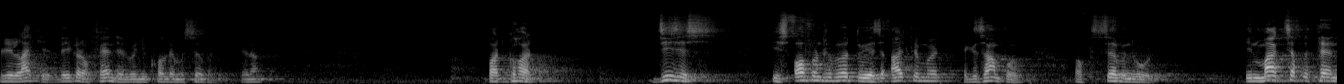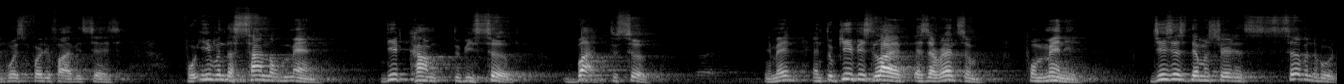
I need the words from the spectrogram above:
really like it. They get offended when you call them a servant, you know. But God, Jesus, is often referred to as the ultimate example of servanthood. In Mark chapter 10, verse 45, it says, For even the Son of Man did come to be served, but to serve. Amen? And to give his life as a ransom for many. Jesus demonstrated servanthood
